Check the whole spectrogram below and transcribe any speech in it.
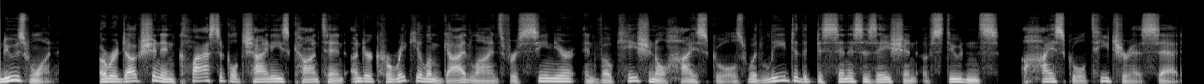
News 1. A reduction in classical Chinese content under curriculum guidelines for senior and vocational high schools would lead to the desinicization of students, a high school teacher has said,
